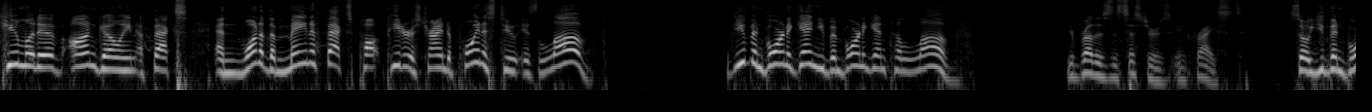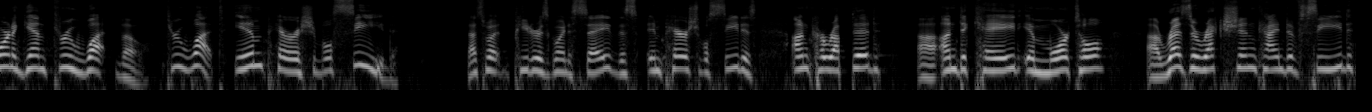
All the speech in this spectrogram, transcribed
cumulative, ongoing effects. And one of the main effects Paul, Peter is trying to point us to is love. If you've been born again, you've been born again to love your brothers and sisters in Christ. So you've been born again through what, though? Through what? Imperishable seed. That's what Peter is going to say. This imperishable seed is uncorrupted, uh, undecayed, immortal, uh, resurrection kind of seed.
